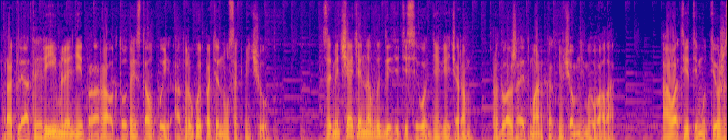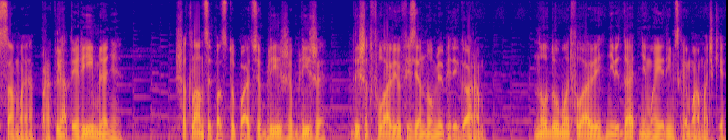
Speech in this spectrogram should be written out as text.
Проклятые римляне, прорал кто-то из толпы, а другой потянулся к мечу. «Замечательно выглядите сегодня вечером», продолжает Марк, как ни в чем не бывало. А в ответ ему то же самое. «Проклятые римляне!» Шотландцы подступают все ближе, ближе, дышат Флавию физиономию перегаром. Но, думает Флавий, не видать ни моей римской мамочки.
